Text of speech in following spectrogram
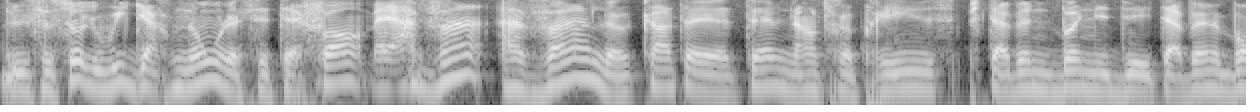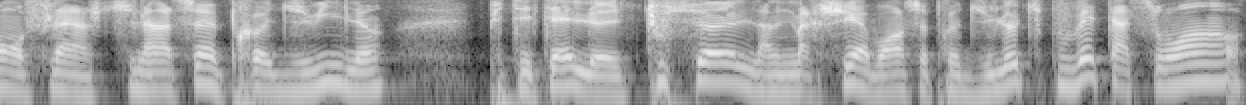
C'est ça, Louis Garneau, c'était fort. Mais avant, avant, là, quand tu étais une entreprise, puis tu avais une bonne idée, tu avais un bon flash, tu lançais un produit, là, puis tu étais le, tout seul dans le marché à avoir ce produit-là, tu pouvais t'asseoir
